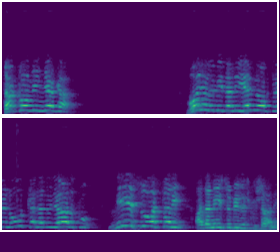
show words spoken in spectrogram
Tako mi njega. Voljeli bi da ni jednog trenutka na dunjalku nisu ostali, a da nisu bili iskušani.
